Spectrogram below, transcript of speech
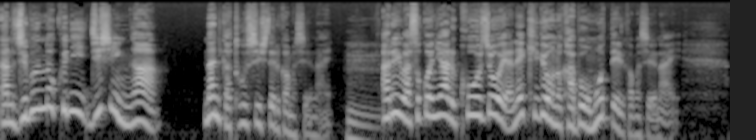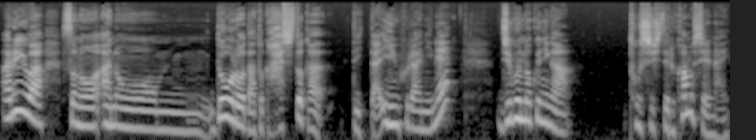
あの自分の国自身が何か投資してるかもしれない、うん。あるいはそこにある工場やね企業の株を持っているかもしれない。あるいはそのあのうん道路だとか橋とかっていったインフラにね自分の国が投資してるかもしれない。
